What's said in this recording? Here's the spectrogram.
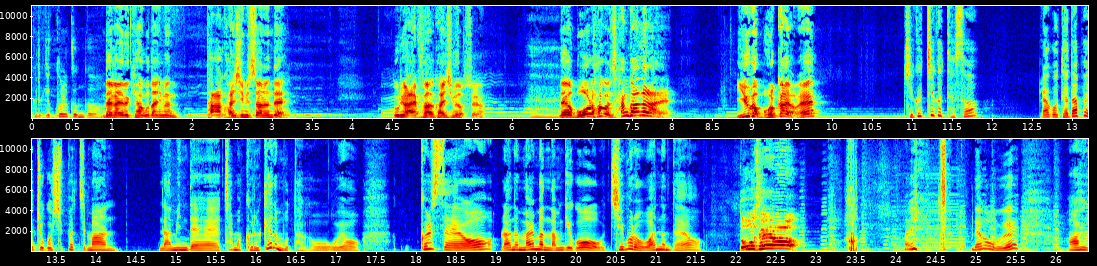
그렇게 굵은 거. 내가 이렇게 하고 다니면 다 관심 있었는데 우리 와이프만 관심이 없어요. 내가 뭘 하건 상관을 안 해. 이유가 뭘까요? 에? 지긋지긋해서? 라고 대답해주고 싶었지만 남인데 차마 그렇게는 못하고요. 글쎄요 라는 말만 남기고 집으로 왔는데요. 또 오세요. 아니 참, 내가 왜 아이고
